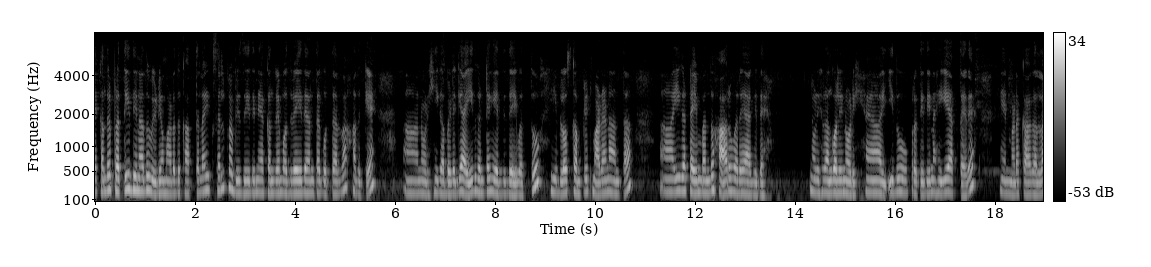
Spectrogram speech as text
ಯಾಕಂದರೆ ಪ್ರತಿ ವಿಡಿಯೋ ವೀಡಿಯೋ ಮಾಡೋದಕ್ಕಾಗ್ತಲ್ಲ ಈಗ ಸ್ವಲ್ಪ ಬ್ಯುಸಿ ಇದ್ದೀನಿ ಯಾಕಂದರೆ ಮದುವೆ ಇದೆ ಅಂತ ಗೊತ್ತಲ್ವ? ಅದಕ್ಕೆ ನೋಡಿ ಈಗ ಬೆಳಗ್ಗೆ ಐದು ಗಂಟೆಗೆ ಎದ್ದಿದೆ ಇವತ್ತು. ಈ ಬ್ಲೌಸ್ ಕಂಪ್ಲೀಟ್ ಮಾಡೋಣ ಅಂತ. ಈಗ ಟೈಮ್ ಬಂದು ಆರೂವರೆ ಆಗಿದೆ. ನೋಡಿ, ರಂಗೋಲಿ ನೋಡಿ. ಇದು ಪ್ರತಿದಿನ ಹೀಗೆ ಆಗ್ತಾಯಿದೆ ಏನು ಮಾಡೋಕ್ಕಾಗಲ್ಲ.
